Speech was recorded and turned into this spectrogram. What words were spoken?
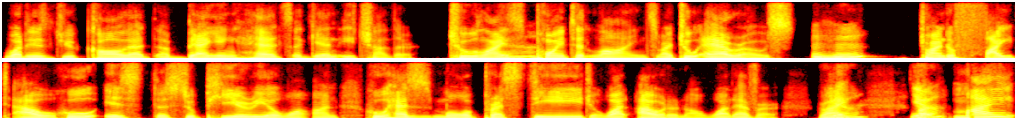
what is you call that uh, banging heads against each other. Two lines yeah. pointed lines right? Two arrows. Mm-hmm. trying to fight out who is the superior one who has more prestige or what i don't know whatever right yeah. yeah. But my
